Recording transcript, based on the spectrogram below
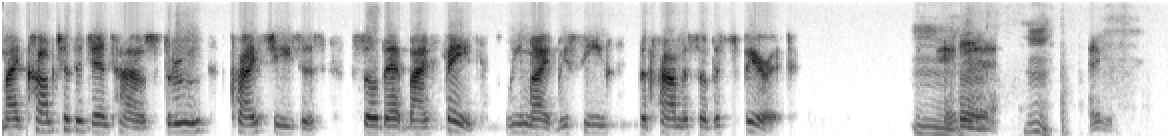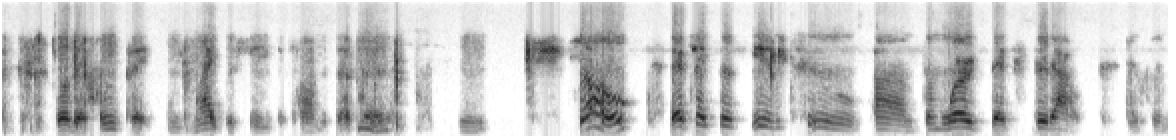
might come to the Gentiles through Christ Jesus, so that by faith we might receive the promise of the Spirit. Mm. Amen. Mm. Amen. So that through faith we might receive the promise. That's mm. mm. So that takes us into um, some words that stood out and some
